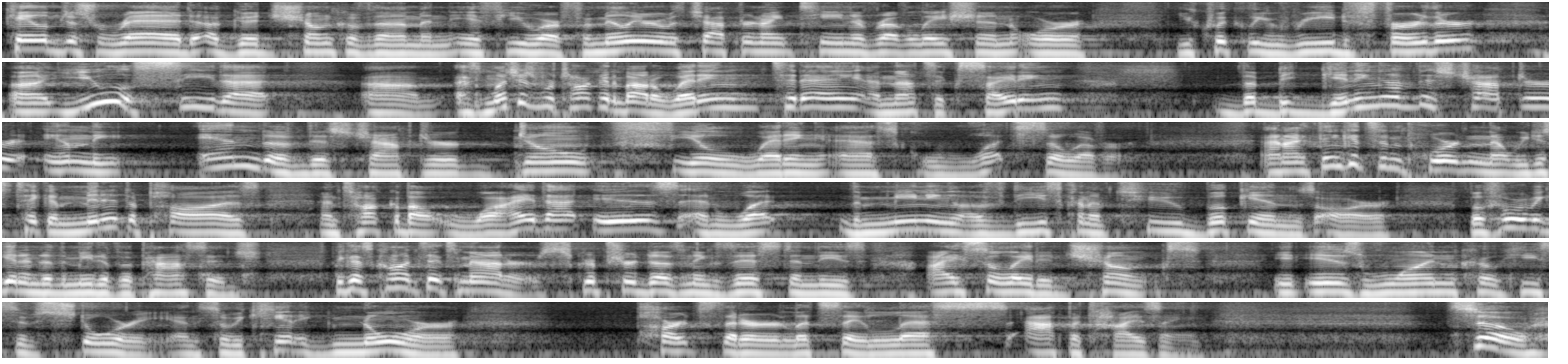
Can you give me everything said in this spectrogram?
Caleb just read a good chunk of them, and if you are familiar with chapter 19 of Revelation or you quickly read further, uh, you will see that um, as much as we're talking about a wedding today, and that's exciting, the beginning of this chapter and the end of this chapter don't feel wedding esque whatsoever. And I think it's important that we just take a minute to pause and talk about why that is and what the meaning of these kind of two bookends are before we get into the meat of the passage. Because context matters. Scripture doesn't exist in these isolated chunks, it is one cohesive story. And so we can't ignore parts that are, let's say, less appetizing. So,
